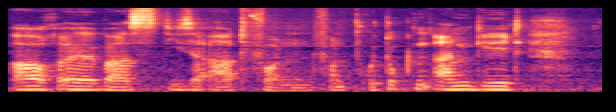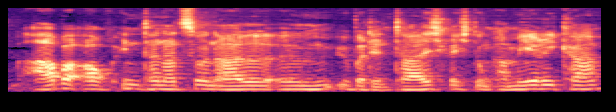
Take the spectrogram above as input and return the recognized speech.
auch äh, was diese Art von, von Produkten angeht, aber auch international ähm, über den Teich Richtung Amerika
